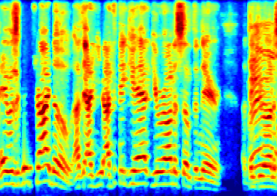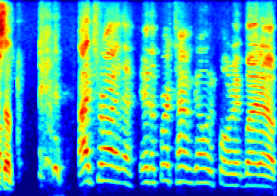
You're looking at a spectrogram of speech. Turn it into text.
Hey, it was a good try though. I, I, I think you had you were onto something there. I think you were onto Well, something. I tried. Uh, it was the first time going for it, but uh,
